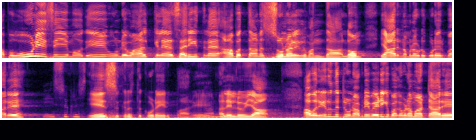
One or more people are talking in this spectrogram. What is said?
அப்போ ஊழியம் செய்யும் போது உன்னுடைய வாழ்க்கையில் சரீரத்தில் ஆபத்தான சூழ்நிலைகள் வந்தாலும் யார் நம்மளோட கூட இருப்பார்? இயேசு கிறிஸ்து. கூட இருப்பார். அல்லேலூயா அவர் இருந்துட்டு உன்னை அப்படியே வேடிக்கை பார்க்க விட மாட்டாரு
